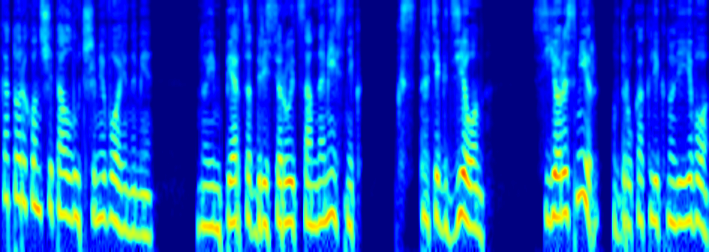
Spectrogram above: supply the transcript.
которых он считал лучшими воинами. Но имперцев дрессирует сам наместник. Кстати, где он? «Сьор Эсмир!» — вдруг окликнули его.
